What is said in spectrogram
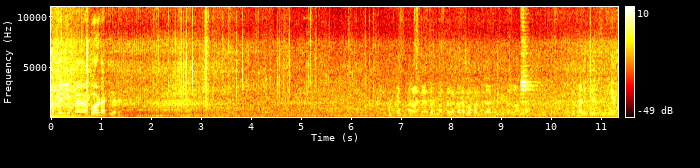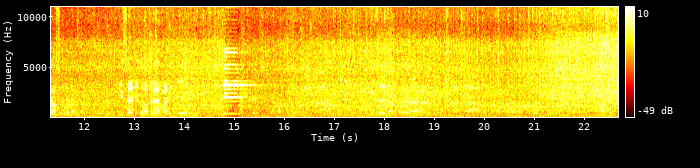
ಮತ್ತು ಇಲ್ಲಿ ಬೋರ್ಡ್ ಹಾಕಿದ್ದಾರೆ. ಕುಕ್ಕ ಸುಬ್ರಹ್ಮಣ್ಯ ಧರ್ಮಸ್ಥಳ ಕಡಬ ಪಂಜ ನಿಂತಿಕಲ್ಲು ಅಂತ. ಮತ್ತು ಮಡಿಕೇರಿ ಸುಳ್ಯ ಕಾಸರಗೋಡು ಅಂತ. ಈ ಸೈಡಿಗೆ ಹೋದರೆ ಮಡಿಕೇರಿ ಮಡಿಕೇರಿ ಈ ಸೈಡ್ ಅಂದರೆ ಸುಬ್ರಹ್ಮಣ್ಯ ಧರ್ಮಸ್ಥಳ ಕಡಬ ಪಂಜ ನೀತಿಕಲ್ಲು ಆ ಸೈಡ್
